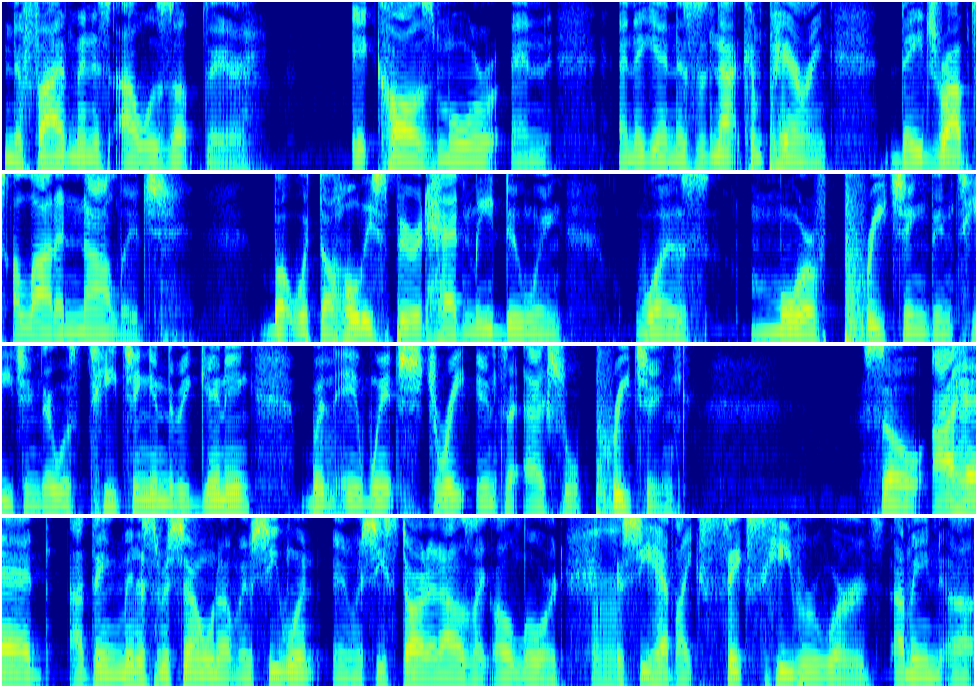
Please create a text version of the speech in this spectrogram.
in the five minutes I was up there, it caused more and and again, this is not comparing. They dropped a lot of knowledge, But what the Holy Spirit had me doing was more of preaching than teaching. There was teaching in the beginning, but it went straight into actual preaching. So I had, I think Minister Michelle went up and she went, and when she started, I was like, oh Lord, because she had like six Hebrew words, I mean, uh,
